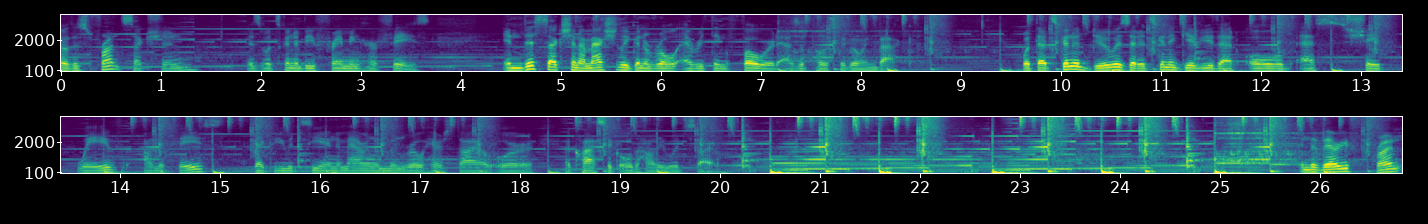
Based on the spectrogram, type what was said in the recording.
So this front section is what's gonna be framing her face. In this section, I'm actually gonna roll everything forward as opposed to going back. What that's gonna do is that it's gonna give you that old S-shaped wave on the face like you would see in a Marilyn Monroe hairstyle or a classic old Hollywood style. In the very front,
